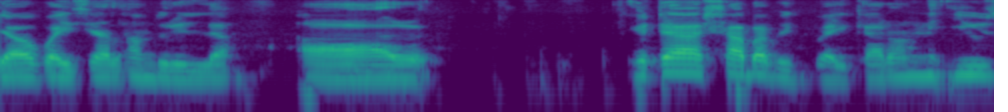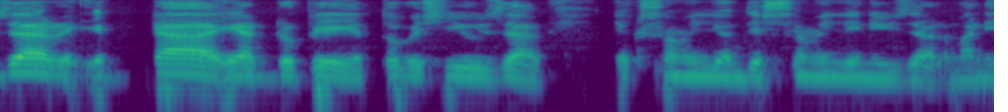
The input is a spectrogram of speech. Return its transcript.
যাও পাইছি, আলহামদুলিল্লাহ। আর এটা স্বাভাবিক ভাই, কারণ ইউজার একটা এয়ারড্রপে এত বেশি ইউজার একশো মিলিয়ন দেড়শো মিলিয়ন ইউজার মানে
